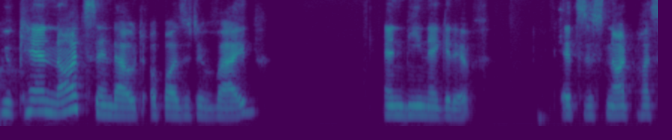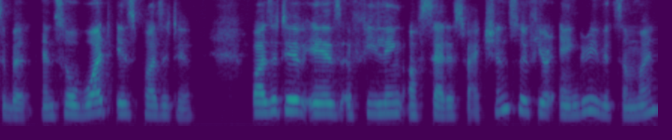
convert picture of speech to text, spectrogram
You cannot send out a positive vibe and be negative. It's just not possible. And so, what is positive? Positive is a feeling of satisfaction. So, if you're angry with someone,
